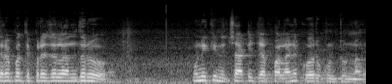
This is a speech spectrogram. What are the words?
తిరుపతి ప్రజలందరూ ఉనికిని చాటి చెప్పాలని కోరుకుంటున్నాం.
